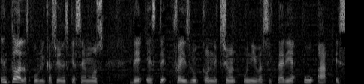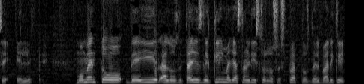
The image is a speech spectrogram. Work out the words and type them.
en todas las publicaciones que hacemos de este Facebook Conexión Universitaria UASLP. Momento de ir a los detalles del clima, ya están listos los expertos del Bariclim.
